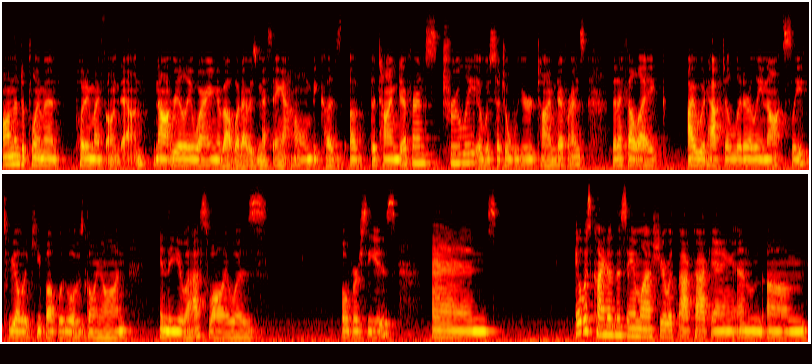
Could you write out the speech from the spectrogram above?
on the deployment putting my phone down not really worrying about what i was missing at home because of the time difference. Truly it was such a weird time difference that i felt like I would have to literally not sleep to be able to keep up with what was going on in the US while I was overseas. And it was kind of the same last year with backpacking and, um,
